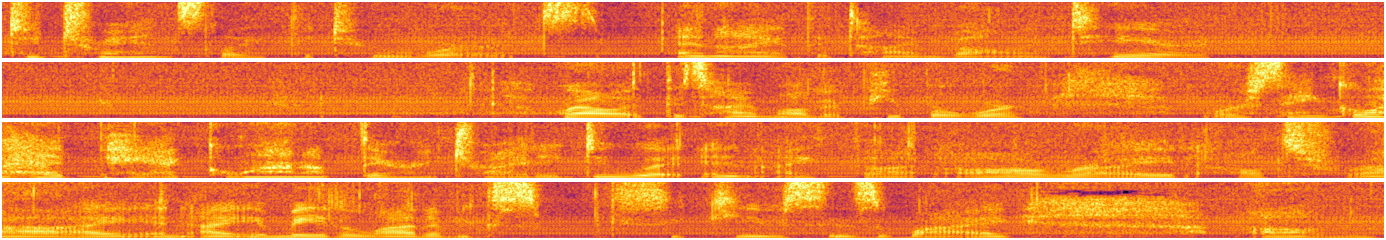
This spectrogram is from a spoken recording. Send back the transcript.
to translate the two words, and I at the time volunteered. Well, at the time, other people were, were saying, go ahead, Pat, go on up there and try to do it. And I thought, all right, I'll try. And I made a lot of excuses why. Um,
